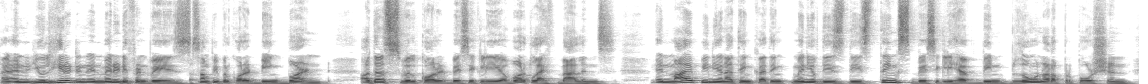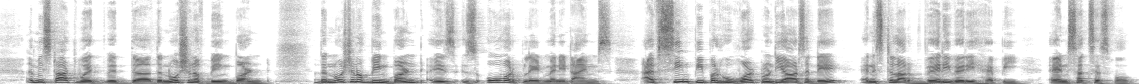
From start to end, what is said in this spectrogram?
and you'll hear it in, in many different ways. Some people call it being burnt. Others will call it basically a work-life balance. In my opinion, I think I think many of these these things basically have been blown out of proportion. Let me start with with the, the notion of being burnt. The notion of being burnt is is overplayed many times. I've seen people who work 20 hours a day and still are very very happy and successful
